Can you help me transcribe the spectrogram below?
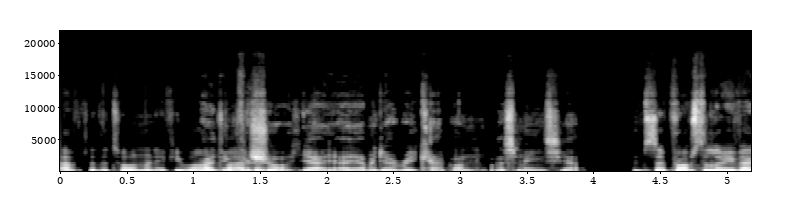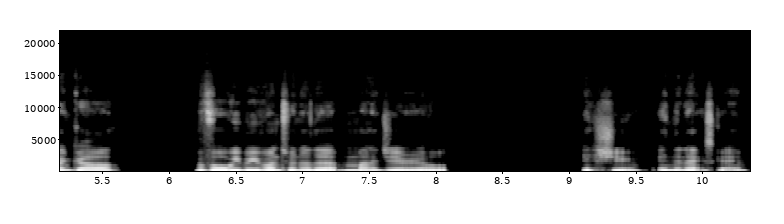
after the tournament if you want. I think for sure. Yeah, yeah, yeah. We do a recap on what this means. Yeah. So props to Louis Van Gaal. Before we move on to another managerial issue in the next game,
